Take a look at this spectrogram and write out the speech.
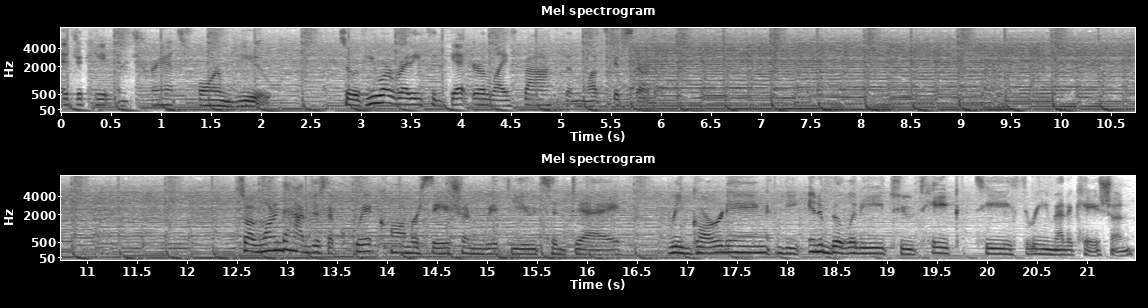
educate, and transform you. So, if you are ready to get your life back, then let's get started. So, I wanted to have just a quick conversation with you today regarding the inability to take T3 medication.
